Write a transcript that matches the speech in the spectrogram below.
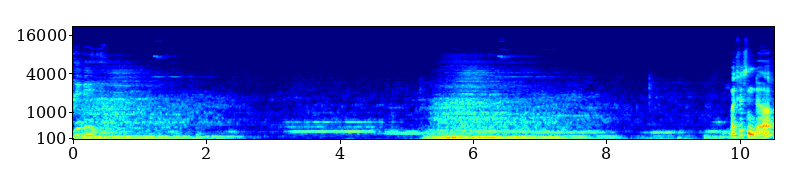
Rebellion. Was ist denn da?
